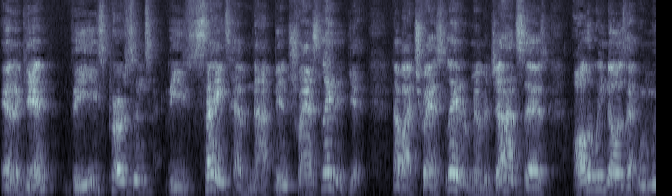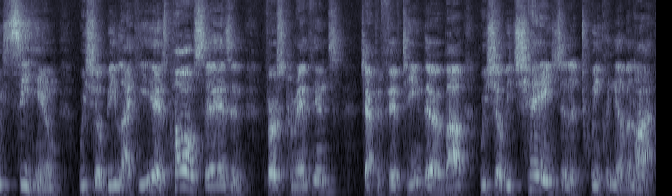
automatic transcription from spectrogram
And again, these persons, these saints have not been translated yet. Now, by translated, remember, John says, all that we know is that when we see him, we shall be like he is. Paul says in 1 Corinthians chapter 15 thereabout, we shall be changed in the twinkling of an eye.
